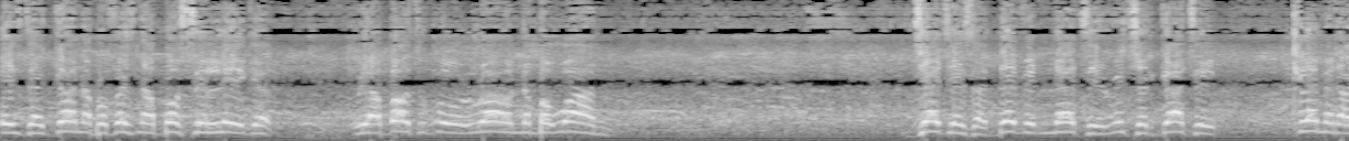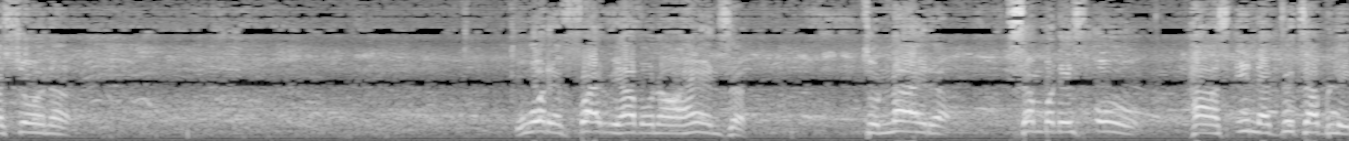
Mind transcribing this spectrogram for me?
is the Ghana Professional Boxing League. We are about to go round number one. Judges are David Netty, Richard Gatti, Clement Ashona. What a fight we have on our hands. Tonight, somebody's O has inevitably,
